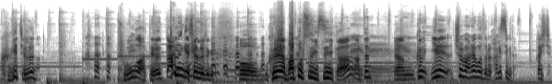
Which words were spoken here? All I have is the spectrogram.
그게 제일로 좋은 것 같아요. 따는 게 제일로 저기 어 그래야 맛볼 수 있으니까 네, 아무튼 네. 음, 그럼 일 출발해 보도록 하겠습니다. 가시죠.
